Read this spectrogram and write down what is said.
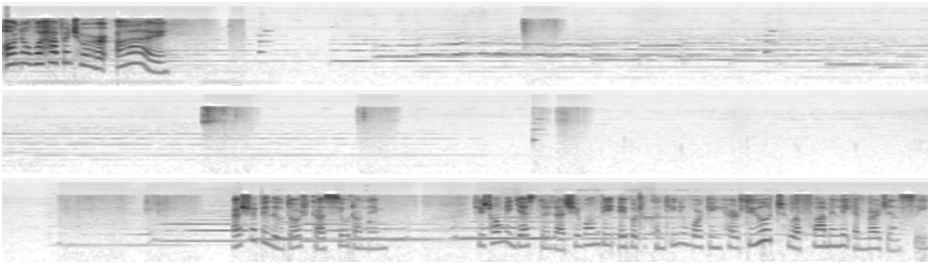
Oh no, what happened to her eye? Should be Ludoshka's pseudonym. She told me yesterday that she won't be able to continue working here due to a family emergency.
